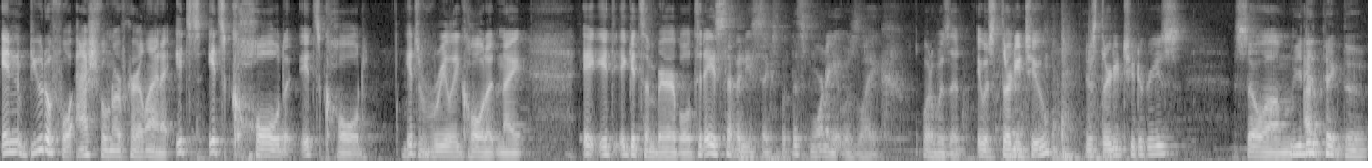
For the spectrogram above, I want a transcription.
in beautiful Asheville, North Carolina, it's it's cold. It's cold. It's really cold at night. It, it, it gets unbearable. Today's 76, but this morning it was like what was it? It was 32. It was 32 degrees. So um, You I- did pick the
